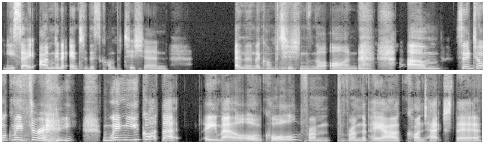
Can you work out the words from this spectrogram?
You say, I'm going to enter this competition and then the competition's not on. um, so talk me through when you got that email or call from from the PR contact there.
